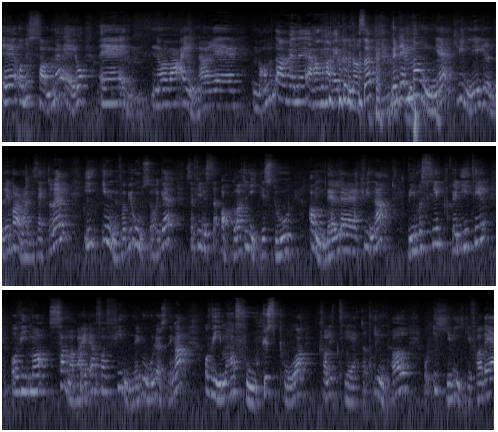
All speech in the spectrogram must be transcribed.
Eh, og det samme er jo eh, Nå var Einar eh, mann, da, men eh, han har ei kone også. Men det er mange kvinnelige gründere i barnehagesektoren. I, innenfor omsorgen så finnes det akkurat like stor andel eh, kvinner. Vi må slippe de til, og vi må samarbeide for å finne gode løsninger. Og vi må ha fokus på kvalitet og innhold, og ikke vike fra det.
